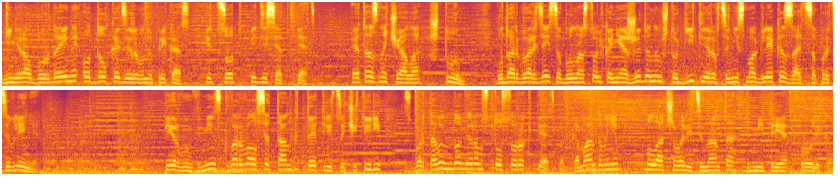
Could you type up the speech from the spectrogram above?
Генерал Бурдейны отдал кодированный приказ 555. Это означало «штурм». Удар гвардейцев был настолько неожиданным, что гитлеровцы не смогли оказать сопротивление. Первым в Минск ворвался танк Т-34 с бортовым номером 145 под командованием младшего лейтенанта Дмитрия Фроликова.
